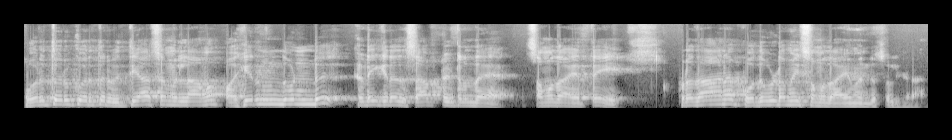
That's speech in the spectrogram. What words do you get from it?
ஒருத்தருக்கு ஒருத்தர் வித்தியாசம் இல்லாம பகிர்ந்துண்டு கிடைக்கிறது சாப்பிட்டுட்டு இருந்த சமுதாயத்தை பிரதான பொதுவுடைமை சமுதாயம் என்று சொல்கிறார்.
